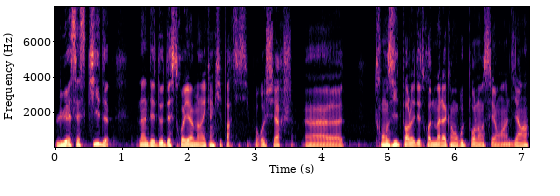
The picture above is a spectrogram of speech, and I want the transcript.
L'USS Kidd, l'un des deux destroyers américains qui participent aux recherches, transite par le détroit de Malacca en route pour l'océan Indien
